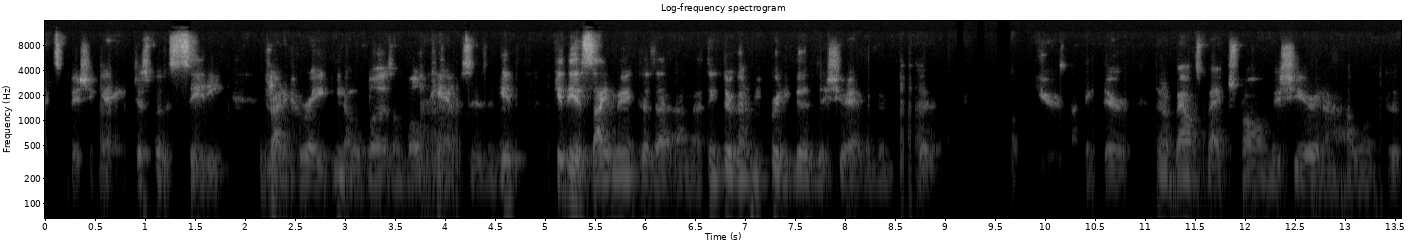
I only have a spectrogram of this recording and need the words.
exhibition game just for the city, try to create, you know, a buzz on both campuses and get get the excitement because I, um, I think they're going to be pretty good this year. Haven't been good in a couple years. I think they're going to bounce back strong this year, and I, I want the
